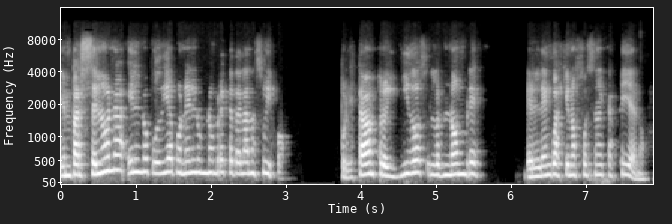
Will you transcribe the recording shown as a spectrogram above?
En Barcelona él no podía ponerle un nombre catalán a su hijo, porque estaban prohibidos los nombres en lenguas que no fuesen el castellano.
